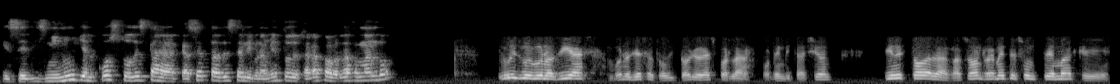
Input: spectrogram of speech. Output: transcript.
que se disminuya el costo de esta caseta, de este libramiento de Jalapa, ¿verdad, Fernando? Luis, muy buenos días. Buenos días a tu auditorio. Gracias por la, por la invitación. Tienes toda la razón. Realmente es un tema que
